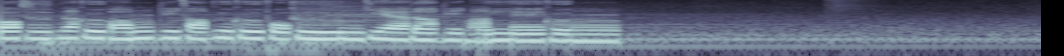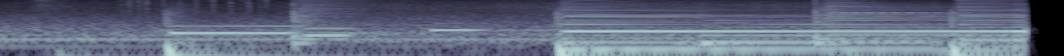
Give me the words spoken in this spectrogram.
はつながんびたくとくんやらびなめ。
